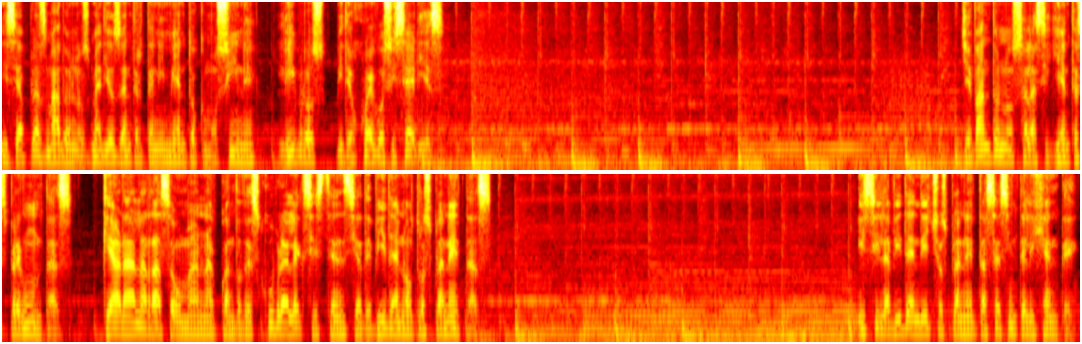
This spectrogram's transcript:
y se ha plasmado en los medios de entretenimiento como cine, libros, videojuegos y series. Llevándonos a las siguientes preguntas. ¿Qué hará la raza humana cuando descubra la existencia de vida en otros planetas? Y si la vida en dichos planetas es inteligente,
